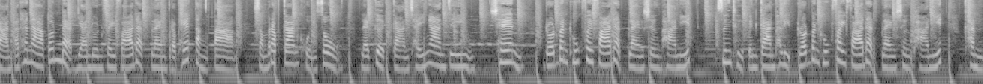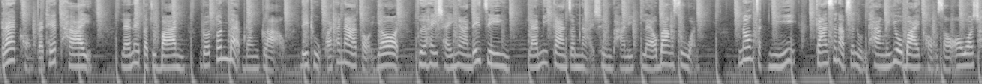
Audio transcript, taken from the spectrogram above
การพัฒนาต้นแบบยานยนต์ไฟฟ้าดัดแปลงประเภทต่างๆสำหรับการขนส่ง และเกิดการใช้งานจริง เช่น รถบรรทุกไฟฟ้าดัดแปลงเชิงพาณิชย์ ซึ่งถือเป็นการผลิตรถบรรทุกไฟฟ้าดัดแปลงเชิงพาณิชย์ คันแรกของประเทศไทย และในปัจจุบันรถต้นแบบดังกล่าว ได้ถูกพัฒนาต่อยอด เพื่อให้ใช้งานได้จริง และมีการจำหน่ายเชิงพาณิชย์แล้วบางส่วนนอกจากนี้ การสนับสนุนทางนโยบายของ สอวช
